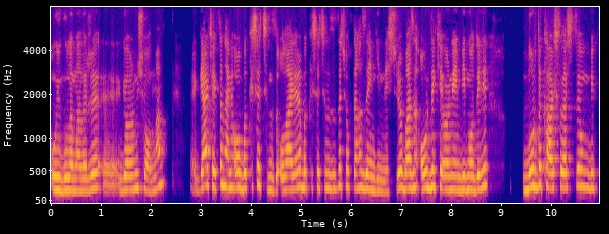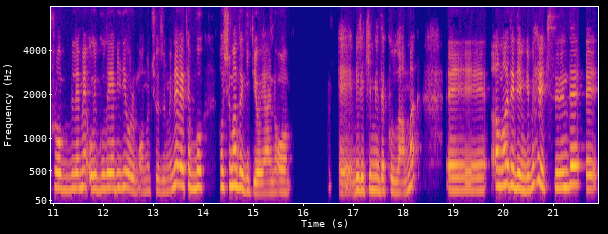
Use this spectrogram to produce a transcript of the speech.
uygulamaları e, görmüş olmam e, gerçekten hani o bakış açınızı, olaylara bakış açınızı da çok daha zenginleştiriyor. Bazen oradaki örneğin bir modeli burada karşılaştığım bir probleme uygulayabiliyorum onun çözümüne ve tabii bu hoşuma da gidiyor yani o e, birikimi de kullanmak. E, ama dediğim gibi her ikisinin de e,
